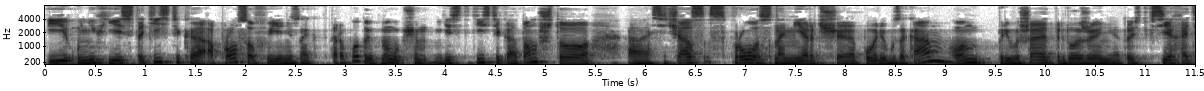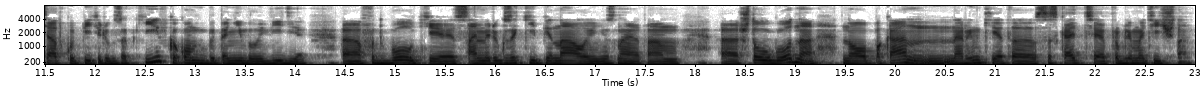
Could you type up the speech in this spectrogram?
И у них есть статистика опросов, я не знаю, как это работает, но, в общем, есть статистика о том, что э, сейчас спрос на мерч э, по рюкзакам, он превышает предложение. То есть все хотят купить рюкзаки в каком бы то ни было виде, э, футболки, сами рюкзаки, пеналы, не знаю, там, э, что угодно, но пока на рынке это сыскать проблематично.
